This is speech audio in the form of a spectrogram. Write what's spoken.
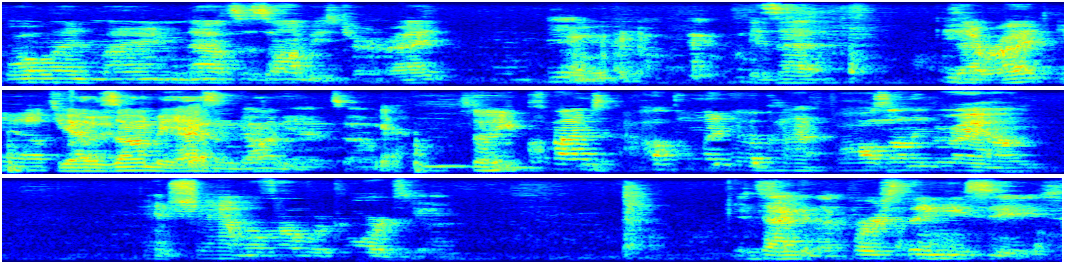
Golan, mine. Now it's the zombie's turn, right? Oh, okay. Is that is that right? Yeah, that's Yeah, the right. zombie hasn't gone yet, so. Yeah. So he climbs out the window, kind of falls on the ground, and shambles over towards you. Attacking the first thing he sees.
